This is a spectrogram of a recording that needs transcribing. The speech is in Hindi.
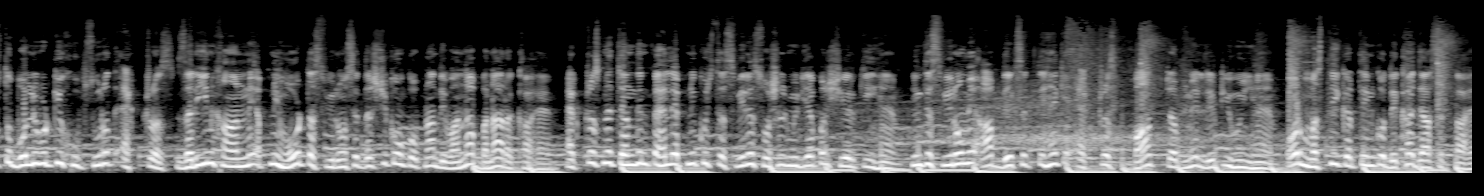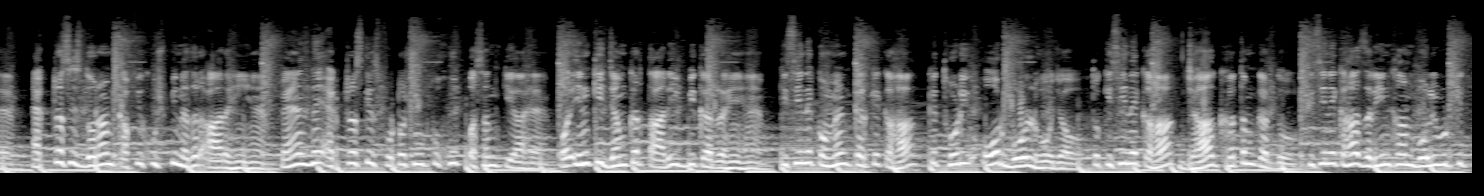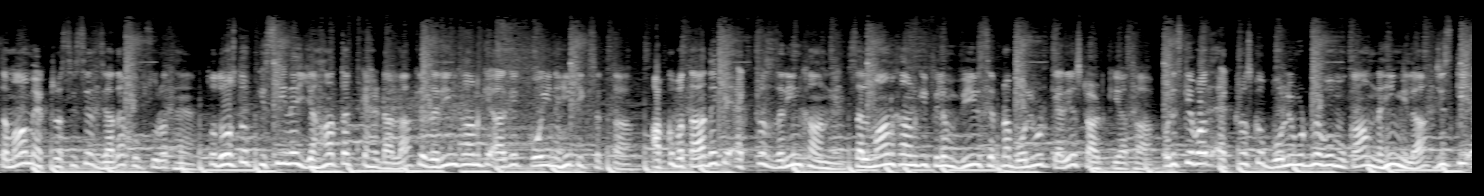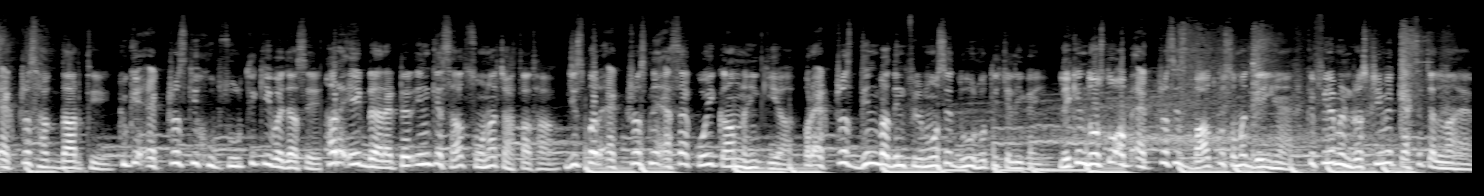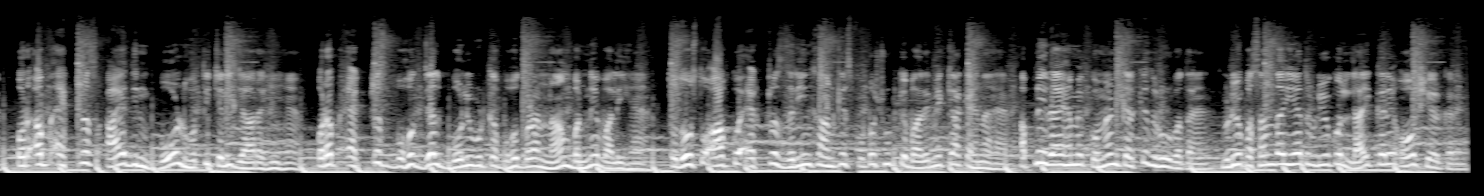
दोस्तों बॉलीवुड की खूबसूरत एक्ट्रेस जरीन खान ने अपनी हॉट तस्वीरों से दर्शकों को अपना दीवाना बना रखा है। एक्ट्रेस ने चंद दिन पहले अपनी कुछ तस्वीरें सोशल मीडिया पर शेयर की हैं। इन तस्वीरों में आप देख सकते हैं कि एक्ट्रेस बाथ टब में लेटी हुई हैं और मस्ती करते इनको देखा जा सकता है। एक्ट्रेस इस दौरान काफ़ी खुश भी नज़र आ रही है। फैंस ने एक्ट्रेस के इस फोटोशूट को खूब पसंद किया है और इनकी जमकर तारीफ़ भी कर रहे हैं। किसी ने कॉमेंट करके कहा की थोड़ी और बोल्ड हो जाओ। तो किसी ने कहा, झाग खत्म कर दो। किसी ने कहा जरीन खान बॉलीवुड की तमाम एक्ट्रेस से ज़्यादा खूबसूरत हैं। तो दोस्तों, किसी ने यहाँ तक कह डाला कि जरीन खान के आगे कोई नहीं टिक सकता। आपको बता दें कि एक्ट्रेस जरीन खान ने सलमान खान की फ़िल्म वीर से अपना बॉलीवुड कैरियर स्टार्ट किया था। और इसके बाद एक्ट्रेस को बॉलीवुड में वो मुकाम नहीं मिला, जिसकी एक्ट्रेस हकदार थी। क्योंकि एक्ट्रेस की खूबसूरती की वजह से हर एक डायरेक्टर इनके साथ सोना चाहता था, जिस पर एक्ट्रेस ने ऐसा कोई काम नहीं किया। और एक्ट्रेस दिन ब दिन फ़िल्मों से दूर होती चली गई। लेकिन दोस्तों, अब एक्ट्रेस इस बात को समझ गई है कि फ़िल्म इंडस्ट्री में कैसे चलना है। और अब एक्ट्रेस आए दिन बोल्ड होती चली जा रही हैं और अब एक्ट्रेस बहुत जल्द बॉलीवुड का बहुत बड़ा नाम बनने वाली हैं। तो दोस्तों, आपको एक्ट्रेस जरीन खान के इस फोटोशूट के बारे में क्या कहना है? अपनी राय हमें कमेंट करके ज़रूर बताएँ। वीडियो पसंद आई है तो वीडियो को लाइक करें और शेयर करें।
